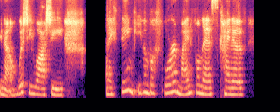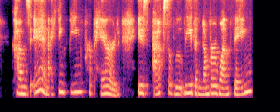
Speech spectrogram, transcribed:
you know, wishy washy. And I think even before mindfulness kind of comes in, I think being prepared is absolutely the number one thing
